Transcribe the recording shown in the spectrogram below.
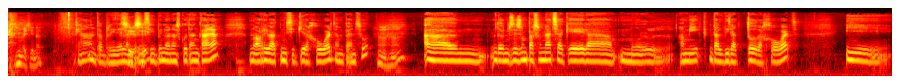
Imagina't. Clar, en Tom Riddle Sí, en sí. principi no ha nascut encara no ha arribat ni siquiera a Howard em penso Uh -huh. Um, doncs és un personatge que era molt amic del director de Howard i,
